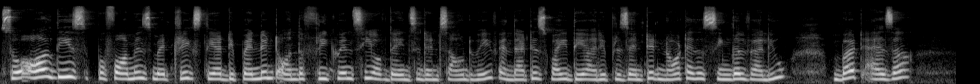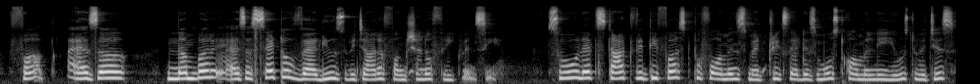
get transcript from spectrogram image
So, all these performance metrics they are dependent on the frequency of the incident sound wave and that is why they are represented not as a single value, but as a as a number as a set of values which are a function of frequency. So, let us start with the first performance matrix that is most commonly used which is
